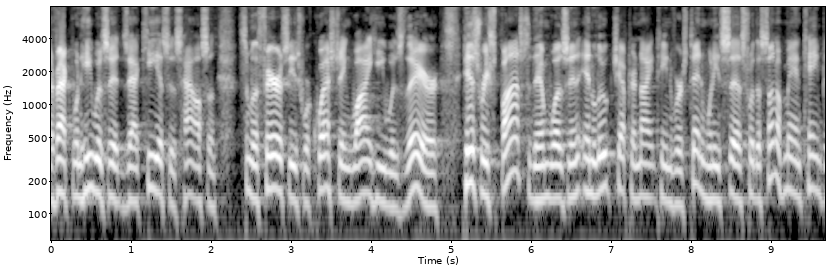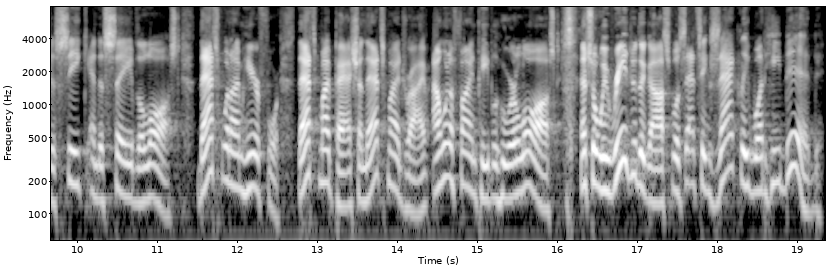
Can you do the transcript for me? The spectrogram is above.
Matter of fact, when he was at Zacchaeus' house and some of the Pharisees were questioning why he was there, his response to them was in, in, Luke chapter 19, verse 10, when he says, For the Son of Man came to seek and to save the lost. That's what I'm here for. That's my passion. That's my drive. I want to find people who are lost. And so we read through the Gospels, that's exactly what he did.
